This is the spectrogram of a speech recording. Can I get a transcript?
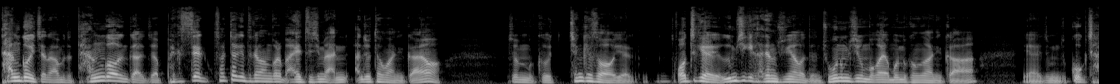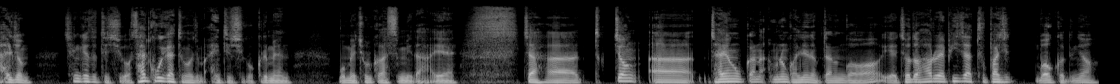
단 거 있잖아 아무튼 단 거 그러니까 저 백색 설탕이 들어간 걸 많이 드시면 안, 안 좋다고 하니까요. 좀 그 챙겨서 예 어떻게 음식이 가장 중요하거든. 좋은 음식을 먹어야 몸이 건강하니까 예 좀 꼭잘좀 챙겨서 드시고 살코기 같은 거 좀 많이 드시고 그러면 몸에 좋을 것 같습니다. 예. 자, 아, 특정, 아, 자영업과는 아무런 관련이 없다는 거. 예, 저도 하루에 피자 두 판씩 먹었거든요.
